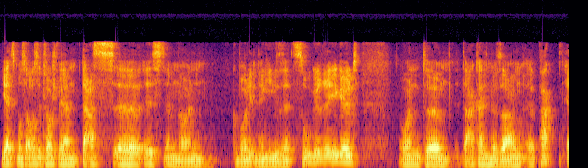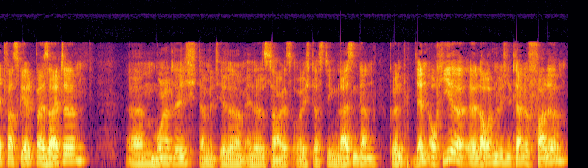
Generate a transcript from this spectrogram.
jetzt muss ausgetauscht werden. Das äh, ist im neuen Gebäudeenergiegesetz so geregelt. Und ähm, da kann ich nur sagen, äh, packt etwas Geld beiseite ähm, monatlich, damit ihr dann am Ende des Tages euch das Ding leisten kann, könnt. Denn auch hier äh, lauert nämlich eine kleine Falle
